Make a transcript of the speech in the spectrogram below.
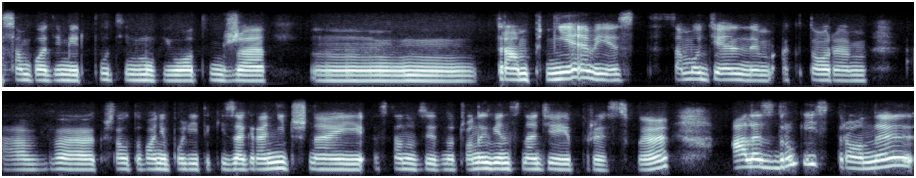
sam Władimir Putin mówił o tym, że mm, Trump nie jest samodzielnym aktorem w kształtowaniu polityki zagranicznej Stanów Zjednoczonych, więc nadzieje prysły. Ale z drugiej strony y,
